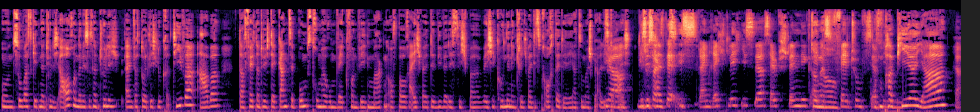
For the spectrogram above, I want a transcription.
Und sowas geht natürlich auch. Und dann ist es natürlich einfach deutlich lukrativer, aber da fällt natürlich der ganze Bums drumherum weg von wegen Markenaufbau, Reichweite, wie werde ich sichtbar, welche Kundinnen kriege ich, weil das braucht der, ja zum Beispiel alles ja, gar nicht. Wie das du sagst, halt, der ist rein rechtlich, ist er selbstständig, genau. aber es fällt schon sehr Auf dem Papier, ja, ja.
